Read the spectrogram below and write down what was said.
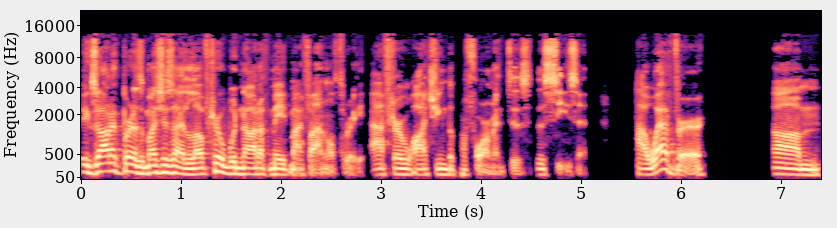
Exotic Bird, as much as I loved her, would not have made my final three after watching the performances this season. However, um,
